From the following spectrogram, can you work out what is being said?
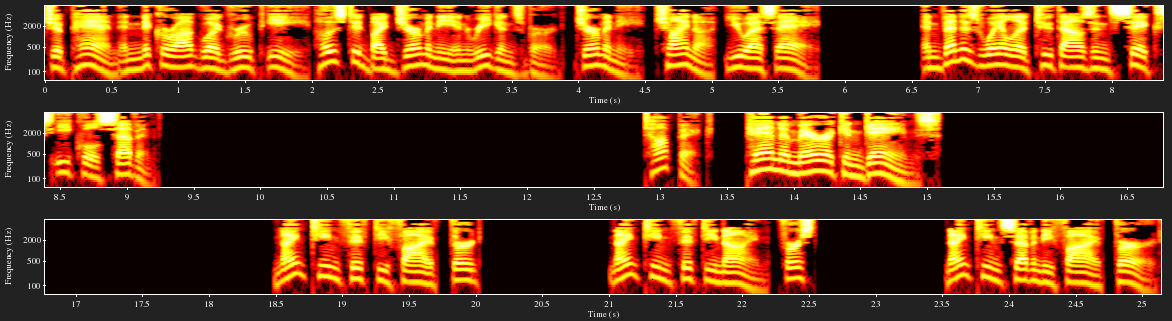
Japan and Nicaragua. Group E, hosted by Germany in Regensburg, Germany, China, USA and Venezuela 2006 equals 7th. Topic: Pan American Games. 1955 third 1959 first 1975 third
